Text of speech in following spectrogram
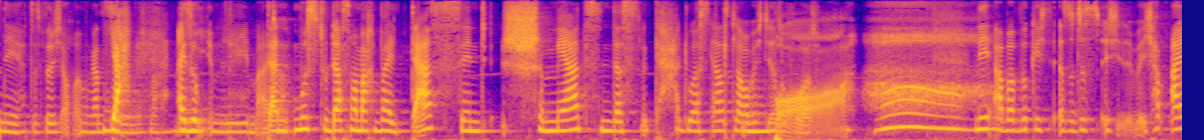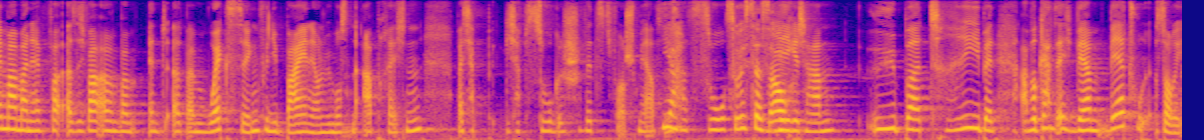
Nee, das würde ich auch im ganzen Ja, Leben nicht machen. also Nie im Leben, Alter. Dann musst du das mal machen, weil das sind Schmerzen, das du hast. Ja, das glaube ich dir boah. Nee, aber wirklich, also das, ich, ich habe einmal meine, also ich war einmal beim, äh, beim Waxing für die Beine und wir mussten abbrechen, weil ich habe ich hab so geschwitzt vor Schmerzen. Ja, das hat so, so ist das auch. wehgetan. Übertrieben. Aber ganz ehrlich, wer, wer tut, sorry,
